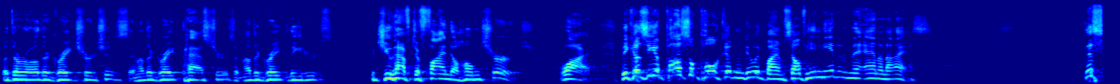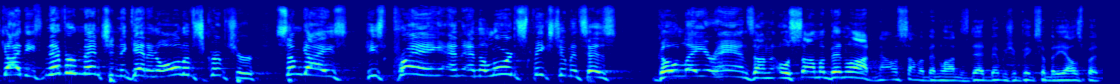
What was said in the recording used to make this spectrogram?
But there are other great churches and other great pastors and other great leaders. But you have to find a home church. Why? Because the Apostle Paul couldn't do it by himself. He needed an Ananias. This guy, he's never mentioned again in all of Scripture. Some guys, he's praying and, and the Lord speaks to him and says, Go lay your hands on Osama bin Laden. Now, Osama bin Laden is dead. Maybe we should pick somebody else, but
